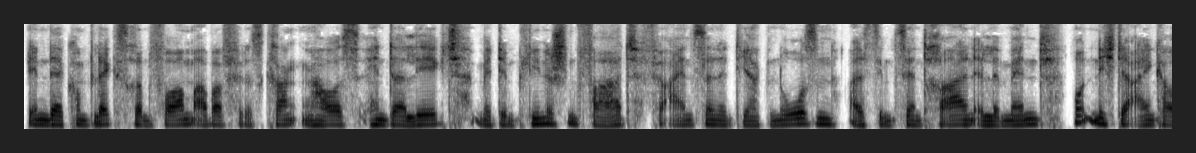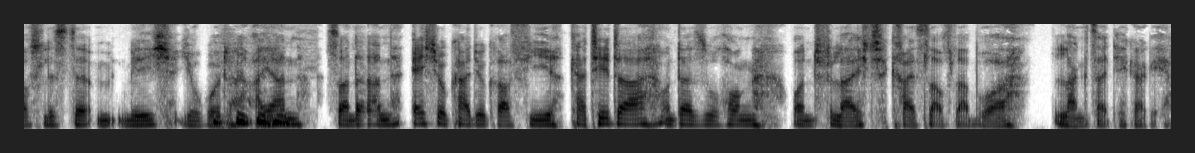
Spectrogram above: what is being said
In der komplexeren Form aber für das Krankenhaus hinterlegt mit dem klinischen klinischen Pfad für einzelne Diagnosen als dem zentralen Element und nicht der Einkaufsliste mit Milch, Joghurt, Eiern, sondern Echokardiographie, Katheteruntersuchung und vielleicht Kreislauflabor. Langzeit-EKG.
